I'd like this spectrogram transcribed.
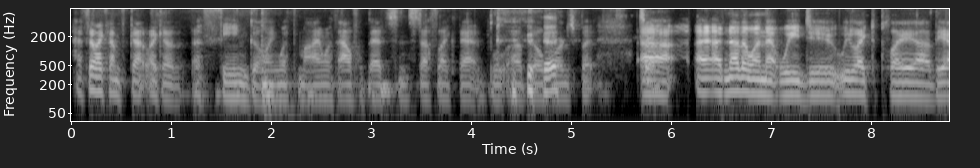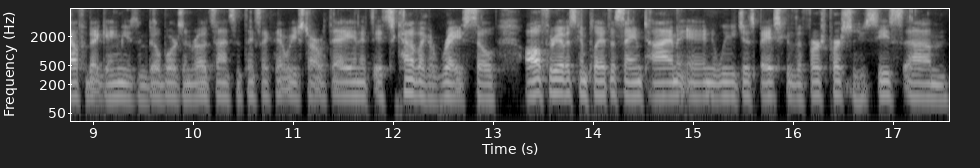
I feel like I've got like a, a theme going with mine with alphabets and stuff like that, uh, billboards. but uh, another one that we do, we like to play uh, the alphabet game using billboards and road signs and things like that, where you start with A and it's, it's kind of like a race. So all three of us can play at the same time. And we just basically, the first person who sees um,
